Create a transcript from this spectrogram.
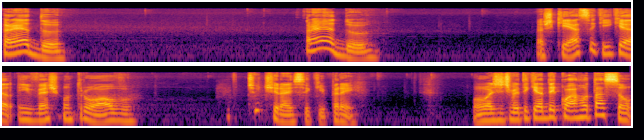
Credo. Credo. Acho que essa aqui que é investe contra o alvo. Deixa eu tirar isso aqui, peraí. Bom, a gente vai ter que adequar a rotação.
